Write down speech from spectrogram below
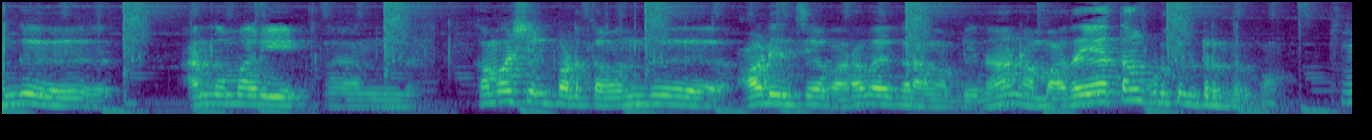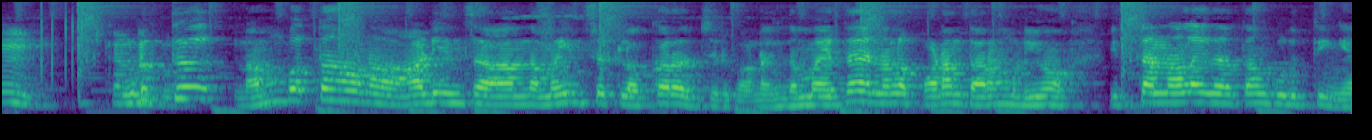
வந்து அந்த மாதிரி கமர்ஷியல் படத்தை வந்து ஆடியன்ஸே வர வைக்கிறாங்க அப்படின்னா நம்ம அதையே தான் கொடுத்துக்கிட்டு இருந்திருக்கோம். கொடுத்து நம்ம தான் அவனை ஆடியன்ஸை அந்த மைண்ட் செட்டில் உட்கார வச்சிருக்கோம். இந்த மாதிரி தான் என்னால் படம் தர முடியும். இத்தனை நாளாக இதை தான் கொடுத்தீங்க.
